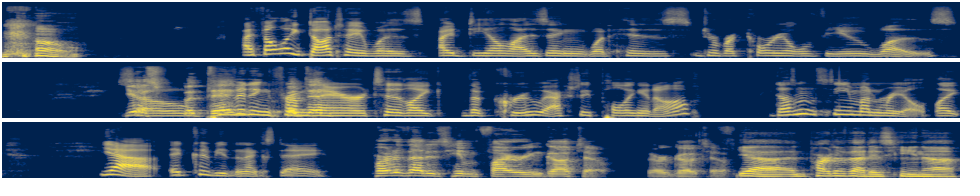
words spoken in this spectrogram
Oh. I felt like Date was idealizing what his directorial view was. Yes, so but then- pivoting but from then- there to like the crew actually pulling it off doesn't seem unreal. Like, yeah, it could be the next day. Part of that is him firing Gato or Goto. Yeah, and part of that is Hina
